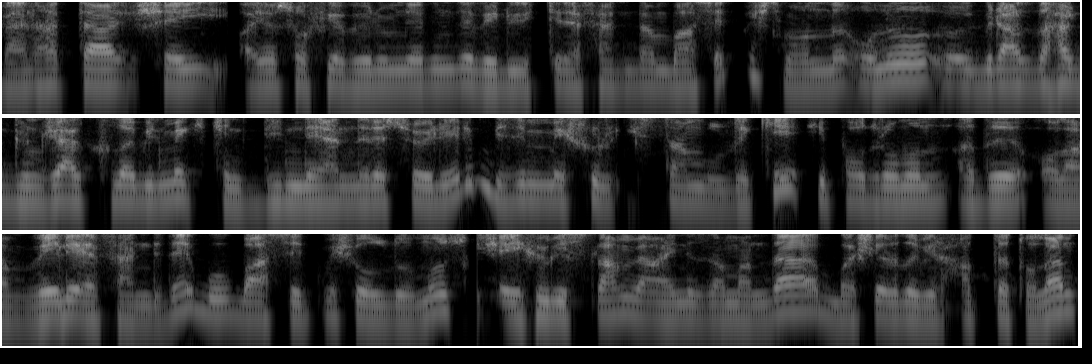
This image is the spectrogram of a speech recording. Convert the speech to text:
Ben hatta şey Ayasofya bölümlerinde Veliüddin Efendi'den bahsetmiştim. Onu, onu e, biraz daha güncel kılabilmek için dinleyenlere söyleyelim. Bizim meşhur İstanbul'daki hipodromun adı olan Veli Efendi de bu bahsetmiş olduğumuz Şeyhülislam ve aynı zamanda başarılı bir hattat olan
